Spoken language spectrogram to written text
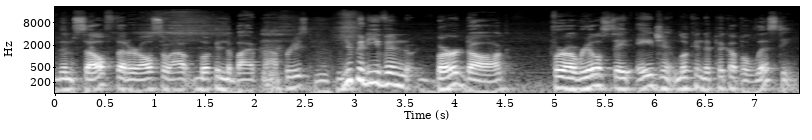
themselves that are also out looking to buy properties. Mm-hmm. You could even bird dog for a real estate agent looking to pick up a listing.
